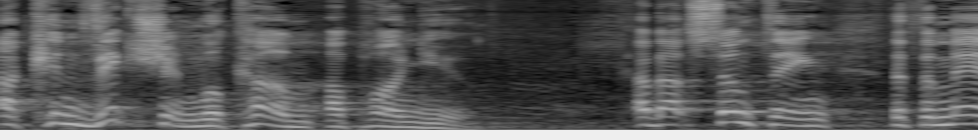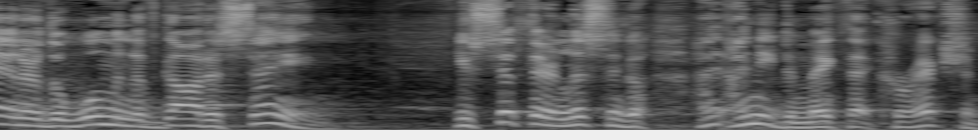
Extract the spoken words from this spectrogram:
a conviction will come upon you about something that the man or the woman of God is saying? You sit there and listen and go, I, I need to make that correction.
